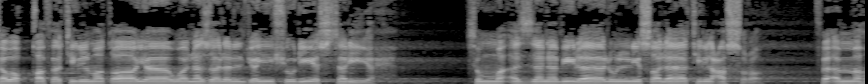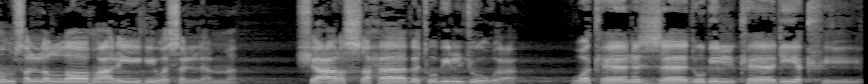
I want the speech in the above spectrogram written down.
توقفت المطايا ونزل الجيش ليستريح ثم أذن بلال لصلاة العصر فأمهم صلى الله عليه وسلم. شعر الصحابة بالجوع وكان الزاد بالكاد يكفي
